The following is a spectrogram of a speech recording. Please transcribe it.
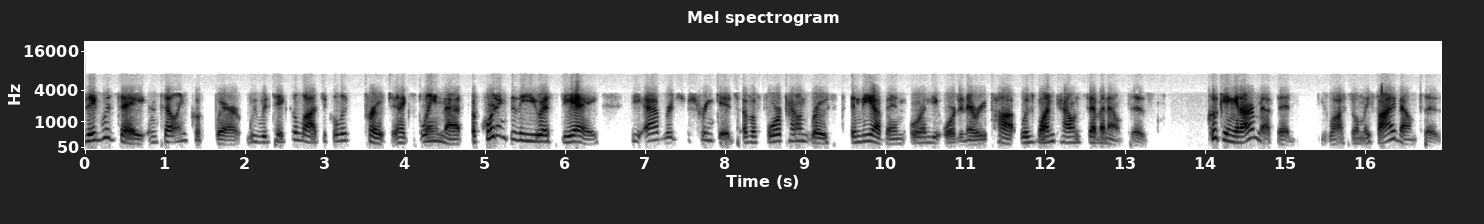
Zig would say in selling cookware, we would take the logical approach and explain that, according to the USDA, the average shrinkage of a four pound roast in the oven or in the ordinary pot was one pound seven ounces. Cooking in our method, you lost only five ounces.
